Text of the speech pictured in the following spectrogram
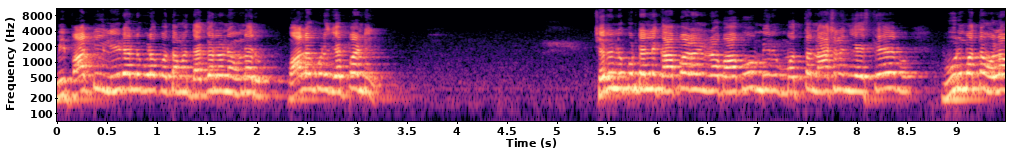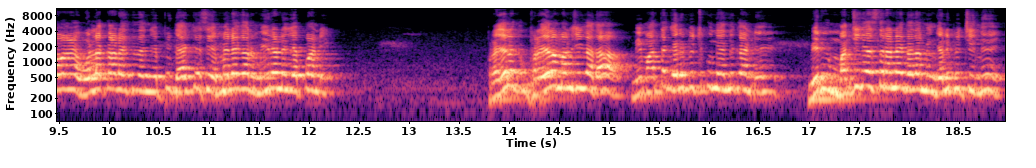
మీ పార్టీ లీడర్లు కూడా కొంతమంది దగ్గరలోనే ఉన్నారు. వాళ్ళకు కూడా చెప్పండి. చెరువులు కుంటల్ని కాపాడండి రా బాబు. మీరు మొత్తం నాశనం చేస్తే ఊరు మొత్తం ఉల్ల ఉల్లకాడవుతుందని చెప్పి దయచేసి ఎమ్మెల్యే గారు మీరనే చెప్పండి. ప్రజలకు ప్రజల మనిషి కదా. మేమంతా గెలిపించుకుంది ఎందుకండి? మీరు మంచి చేస్తారనే కదా మేము గెలిపించింది.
